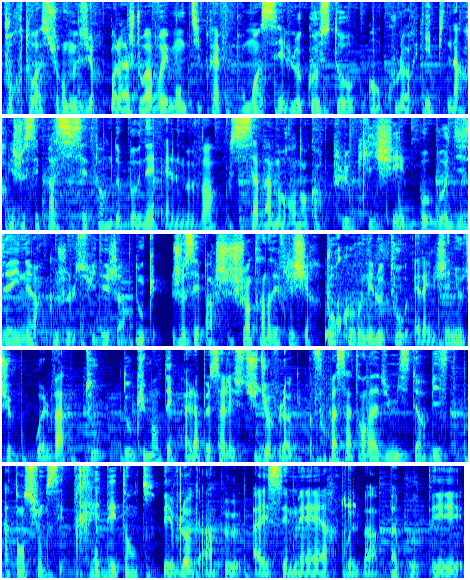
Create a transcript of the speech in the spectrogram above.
pour toi sur mesure. Voilà, je dois avouer mon petit préf. Pour moi, c'est le costaud en couleur épinard. Mais je sais pas si cette forme de bonnet, elle me va ou si ça va me rendre encore plus cliché, bobo designer que je le suis déjà. Donc je sais pas, je suis en train de réfléchir. Pour couronner le tout, elle a une chaîne YouTube où elle va tout documenter. Elle appelle ça les studio vlogs. Faut pas s'attendre à du MrBeast. Attention, c'est très détente. Des vlogs un peu ASMR où elle va papoter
